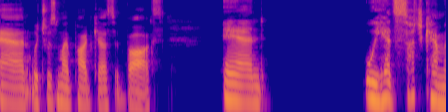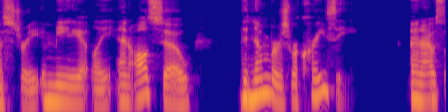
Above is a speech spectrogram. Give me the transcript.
and which was my podcast at Vox, and we had such chemistry immediately. And also, the numbers were crazy. And I was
